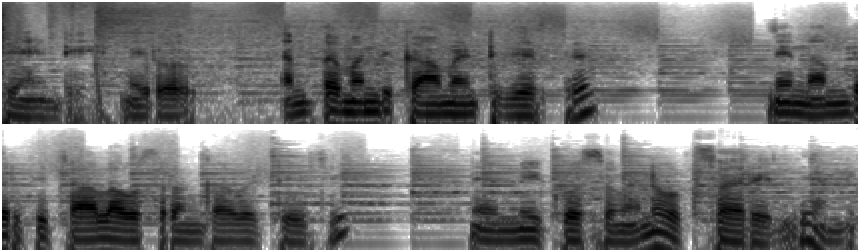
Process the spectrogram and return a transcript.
చేయండి మీరు. ఎంతమంది కామెంట్ చేస్తే నేను అందరికీ చాలా అవసరం కాబట్టి నేను మీకోసమైనా ఒకసారి వెళ్ళి అన్ని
